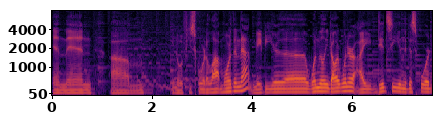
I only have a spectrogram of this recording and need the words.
and then um, you know if you scored a lot more than that maybe you're the one million dollar winner i did see in the discord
